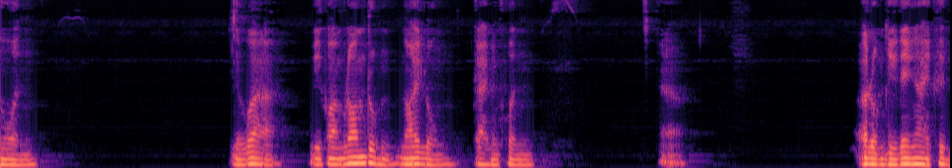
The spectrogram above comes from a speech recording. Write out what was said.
นวลหรือว่ามีความร้อมรุ่มน้อยลงกลายเป็นคนอารมณ์ดีได้ง่ายขึ้น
